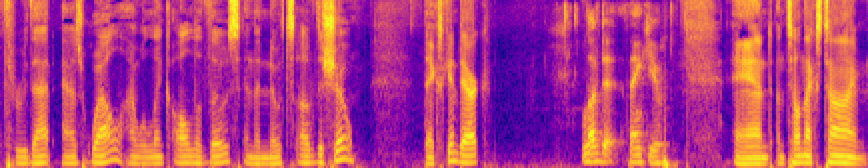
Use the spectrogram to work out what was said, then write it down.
through that as well. I will link all of those in the notes of the show. Thanks again, Derek. Loved it. Thank you. And until next time,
